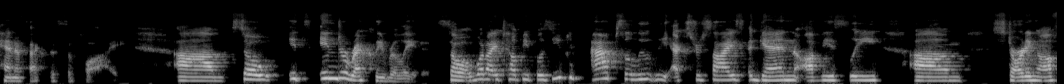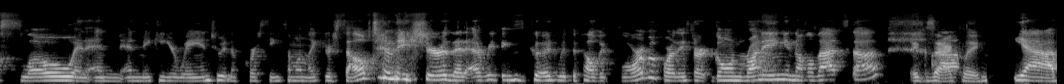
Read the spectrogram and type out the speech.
can affect the supply. Um, so it's indirectly related. So what I tell people is you can absolutely exercise again, obviously. Um, starting off slow and, and and making your way into it and of course seeing someone like yourself to make sure that everything's good with the pelvic floor before they start going running and all that stuff exactly um, yeah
